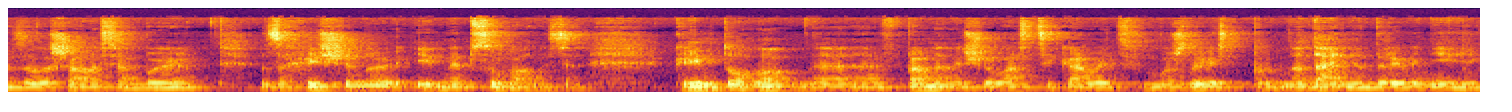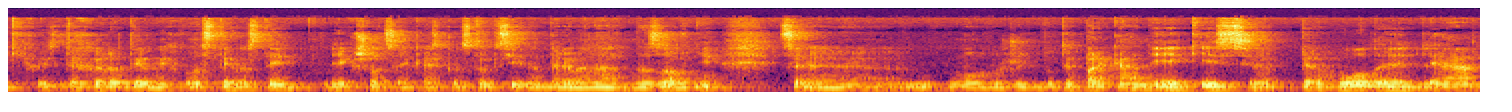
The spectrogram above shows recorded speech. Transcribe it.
залишалася би захищеною і не псувалася. Крім того, е, впевнений, що вас цікавить можливість надання деревині якихось декоративних властивостей. Якщо це якась конструкційна деревина назовні, це можуть бути паркани, якісь перголи для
